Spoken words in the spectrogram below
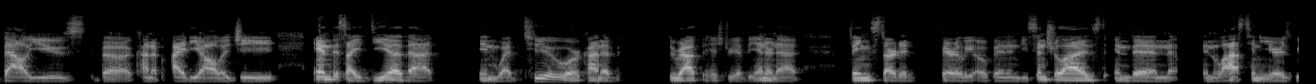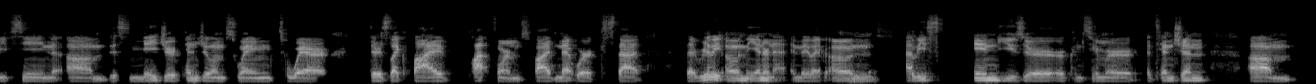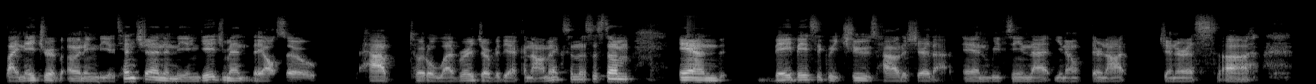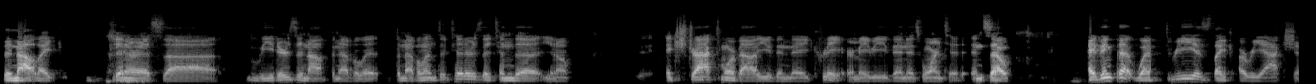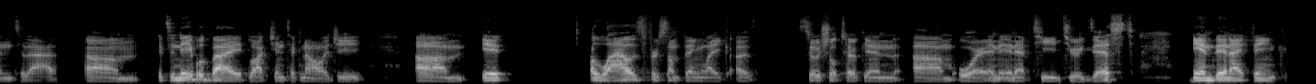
values, the kind of ideology, and this idea that in Web two or kind of throughout the history of the internet, things started fairly open and decentralized. And then in the last 10 years, we've seen um, this major pendulum swing to where there's like five platforms, five networks that that really own the internet and they like own at least end user or consumer attention. Um, by nature of owning the attention and the engagement, they also have total leverage over the economics in the system. And they basically choose how to share that. And we've seen that, you know, they're not generous. Uh, they're not like generous uh, leaders. They're not benevolent benevolent dictators. They tend to, you know, extract more value than they create, or maybe than is warranted. And so, I think that Web three is like a reaction to that. Um, it's enabled by blockchain technology. Um, it allows for something like a social token um, or an NFT to exist. And then I think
